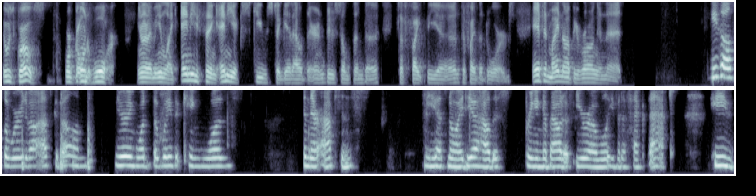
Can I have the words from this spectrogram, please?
it was gross. We're going to war. You know what I mean? Like anything, any excuse to get out there and do something to to fight the uh to fight the dwarves. Anton might not be wrong in that. He's also worried about Ascabellum, hearing what the way the king was in their absence. He has no idea how this bringing about of era will even affect that. He,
